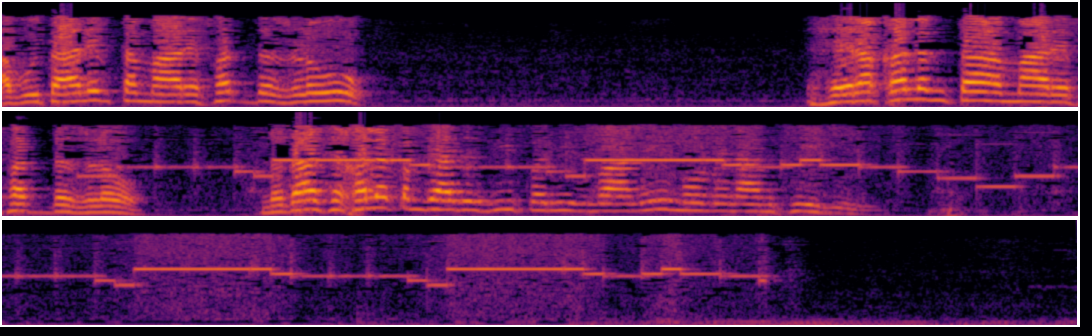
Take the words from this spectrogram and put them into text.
ابو طالب ته معرفت د زړو هرقلم ته معرفت د زړو نو دا چې خلک هم بیا د دې پنیز باندې مؤمنان کیږي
